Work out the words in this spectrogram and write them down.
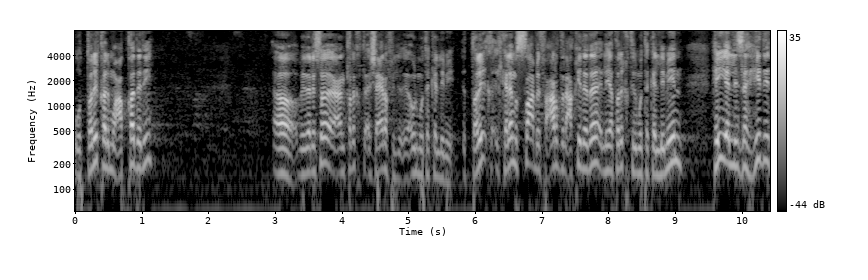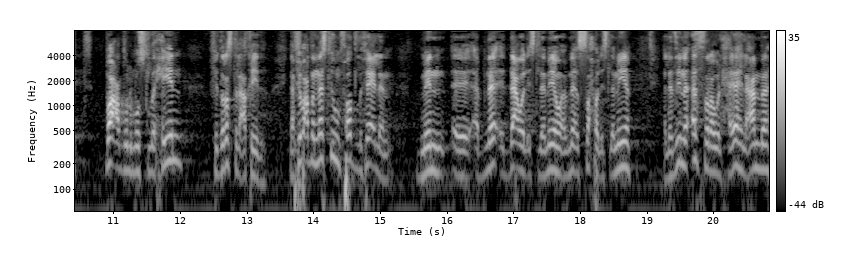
والطريقة المعقدة دي آه بيدرسوها عن طريقة الأشاعرة أو المتكلمين. الطريق الكلام الصعب في عرض العقيدة ده اللي هي طريقة المتكلمين هي اللي زهدت بعض المصلحين في دراسة العقيدة. يعني في بعض الناس لهم فضل فعلا من آه، أبناء الدعوة الإسلامية وأبناء الصحوة الإسلامية الذين أثروا الحياة العامة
